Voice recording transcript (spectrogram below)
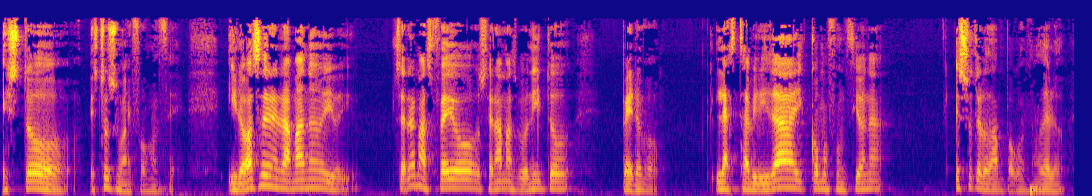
esto, esto es un iPhone 11. Y lo vas a tener en la mano y será más feo, será más bonito, pero la estabilidad y cómo funciona, eso te lo dan pocos modelos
